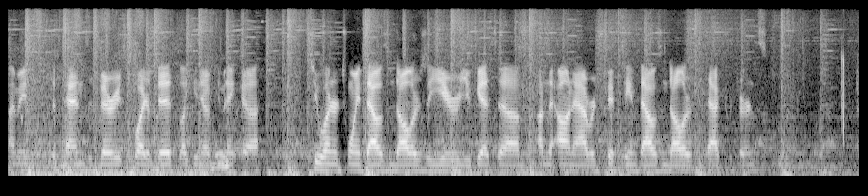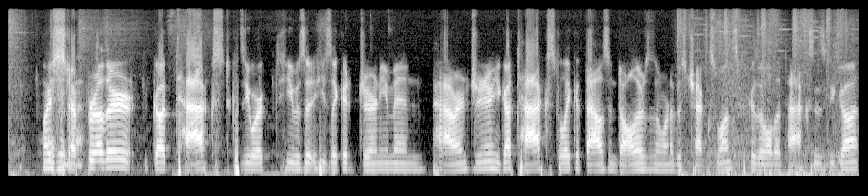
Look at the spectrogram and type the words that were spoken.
I mean, it depends. It varies quite a bit. Like you know, if you make uh, two hundred twenty thousand dollars a year, you get um, on the, on average fifteen thousand dollars in tax returns. My stepbrother got taxed because he worked. He was a, he's like a journeyman power engineer. He got taxed like a thousand dollars on one of his checks once because of all the taxes he got,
